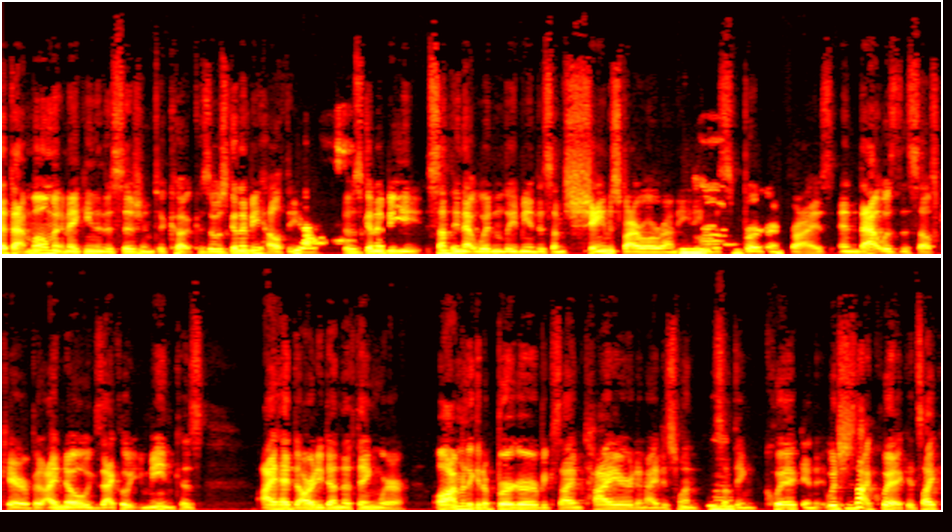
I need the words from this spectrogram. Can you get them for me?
at that moment making the decision to cook because it was going to be healthier. Yes. It was going to be something that wouldn't lead me into some shame spiral around eating mm-hmm. this burger and fries. And that was the self care. But I know exactly what you mean because I had already done the thing where, oh, I'm going to get a burger because I'm tired and I just want mm-hmm. something quick, and which is not quick. It's like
